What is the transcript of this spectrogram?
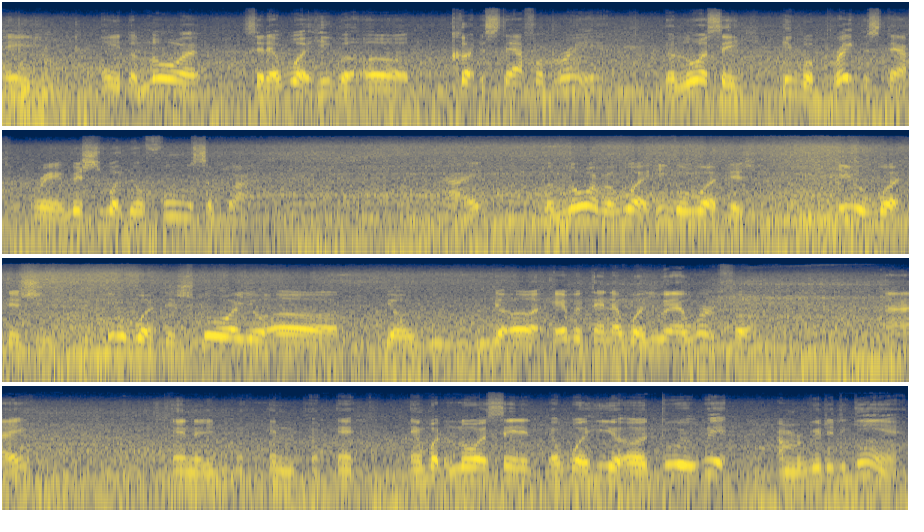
Hey, hey, the Lord said that what? He will uh cut the staff of bread. The Lord say He will break the staff of bread, which is what your food supply. Alright? The Lord will what? He will what? This He will what? This He will what? Destroy your uh your your uh everything that what you had worked for. Alright? And, and and and what the Lord said what He'll uh, do it with. I'm gonna read it again.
